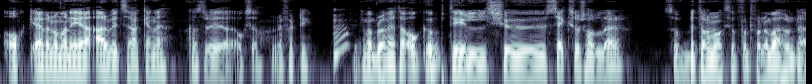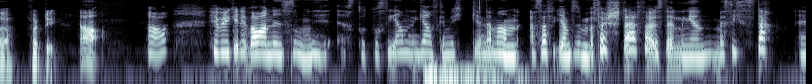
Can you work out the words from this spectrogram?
och även om man är arbetssökande kostar det också 140. Det kan vara bra att veta. Och upp till 26 års ålder så betalar man också fortfarande bara 140. ja. Ja, hur brukar det vara ni som stått på scen ganska mycket när man, alltså jämfört med första föreställningen med sista? Eh,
